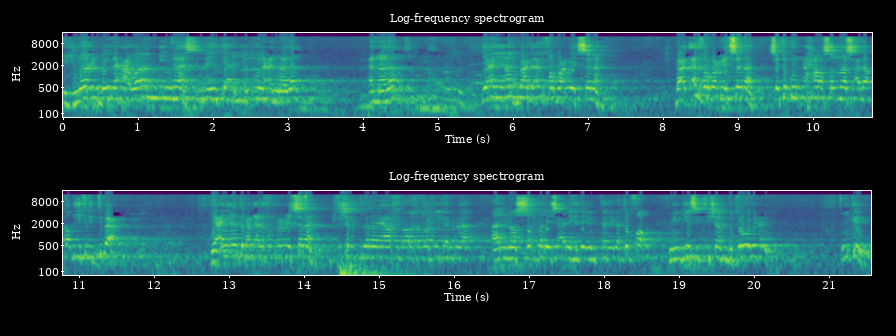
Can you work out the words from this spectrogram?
إجماع بين عوام الناس ناهيك يعني أن يكون عن ماذا؟ عن ماذا؟ يعني أنت بعد 1400 سنة. بعد 1400 سنة ستكون أحرص الناس على قضية الاتباع. يعني أنت بعد 1400 سنة اكتشفت لنا يا أخي بارك الله فيك أن أن الصحبة ليس عليها دليل لا الفرد من جنس اكتشاف البترول يعني. يمكن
